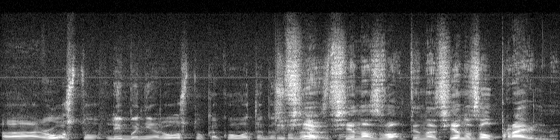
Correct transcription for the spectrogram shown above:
а, росту, либо не росту какого-то Ты все, государства. все назвал, ты все назвал правильно.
